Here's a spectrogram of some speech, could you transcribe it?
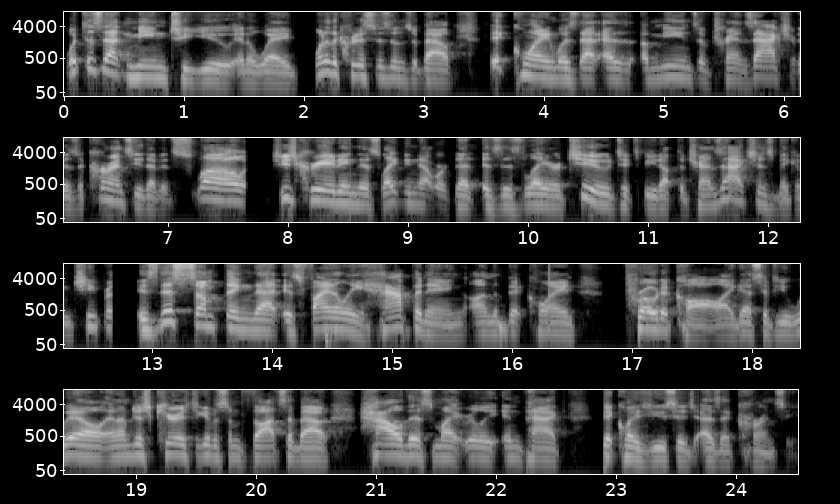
what does that mean to you in a way? One of the criticisms about Bitcoin was that as a means of transaction, as a currency, that it's slow. She's creating this Lightning Network that is this layer two to speed up the transactions, make them cheaper. Is this something that is finally happening on the Bitcoin protocol, I guess, if you will? And I'm just curious to give us some thoughts about how this might really impact Bitcoin's usage as a currency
